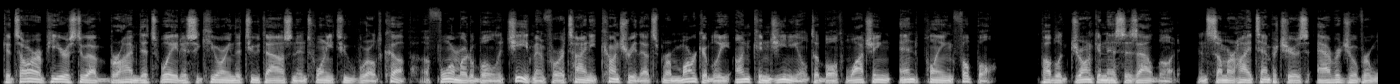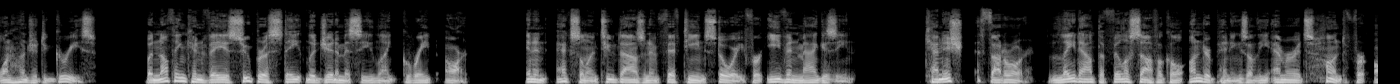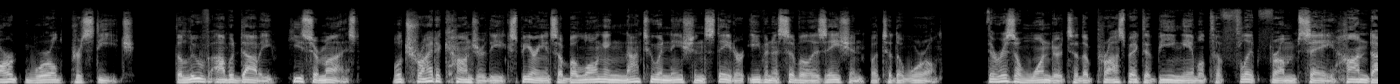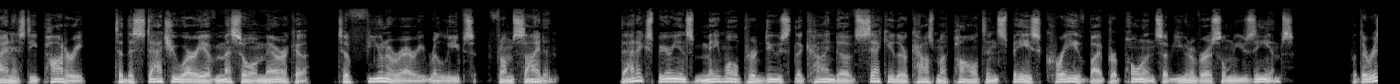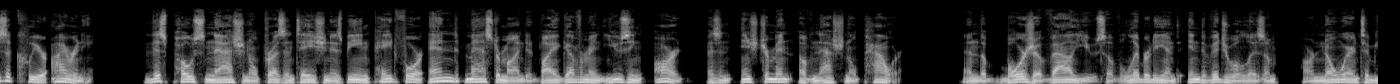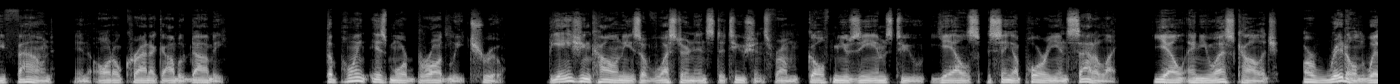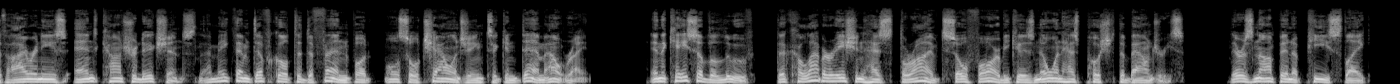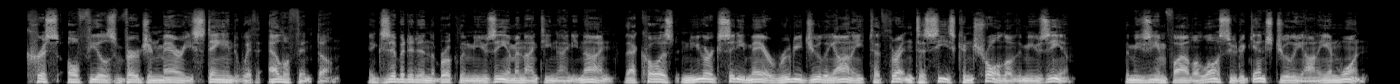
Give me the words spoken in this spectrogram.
Qatar appears to have bribed its way to securing the 2022 World Cup, a formidable achievement for a tiny country that's remarkably uncongenial to both watching and playing football. Public drunkenness is outlawed, and summer high temperatures average over 100 degrees. But nothing conveys supra-state legitimacy like great art. In an excellent 2015 story for Aeon magazine, Kanishk Tharoor laid out the philosophical underpinnings of the Emirates' hunt for art world prestige. The Louvre Abu Dhabi, he surmised, will try to conjure the experience of belonging not to a nation state or even a civilization, but to the world. There is a wonder to the prospect of being able to flit from, say, Han Dynasty pottery to the statuary of Mesoamerica to funerary reliefs from Sidon. That experience may well produce the kind of secular cosmopolitan space craved by proponents of universal museums. But there is a clear irony. This post-national presentation is being paid for and masterminded by a government using art as an instrument of national power. And the bourgeois values of liberty and individualism are nowhere to be found in autocratic Abu Dhabi. The point is more broadly true. The Asian colonies of Western institutions, from Gulf museums to Yale's Singaporean satellite, Yale NUS College, are riddled with ironies and contradictions that make them difficult to defend but also challenging to condemn outright. In the case of the Louvre, the collaboration has thrived so far because no one has pushed the boundaries. There has not been a piece like Chris Ofili's Virgin Mary stained with elephant dung exhibited in the Brooklyn Museum in 1999 that caused New York City Mayor Rudy Giuliani to threaten to seize control of the museum. The museum filed a lawsuit against Giuliani and won.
